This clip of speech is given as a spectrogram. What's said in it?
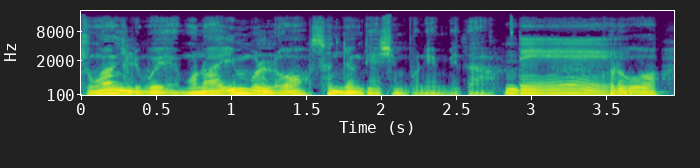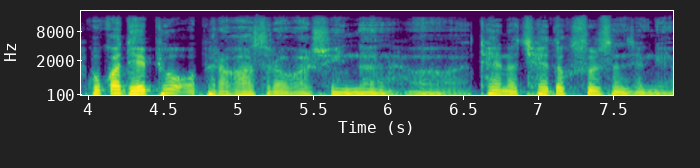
중앙일보의 문화인물로 선정되신 분입니다. 네. 그리고 국가 대표 오페라 가수라고 할 수 있는 어, 테너 최덕술 선생님,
